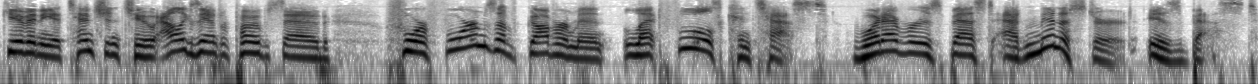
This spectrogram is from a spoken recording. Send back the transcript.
give any attention to. Alexander Pope said, For forms of government, let fools contest. Whatever is best administered is best.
